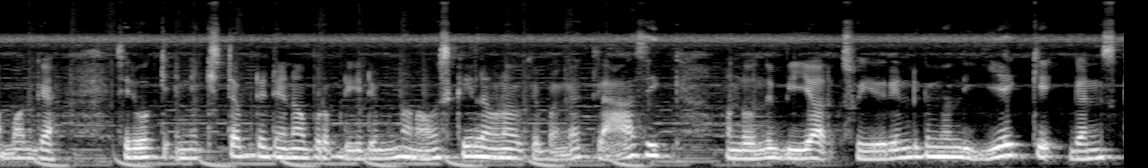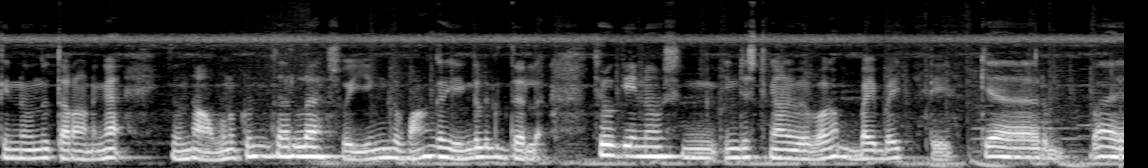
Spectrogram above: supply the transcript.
ஆமாங்க. சரி ஓகே நெக்ஸ்ட் அப்டேட் என்ன அப்புறம் அப்படி கேட்டிங்கன்னா நான் ஸ்க்ரீனில் லெவனாக கேட்பாங்க கிளாசிக் அண்ட் வந்து பிஆர் ஸோ இது ரெண்டுக்குமே வந்து ஏகே கன் ஸ்கின் வந்து தரானுங்க. இது வந்து அவனுக்குன்னு தெரில ஸோ எங்கே வாங்குற எங்களுக்கு தெரில சரி ஓகே இன்னும் இன்ட்ரெஸ்டிங்கான bye bye take care bye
